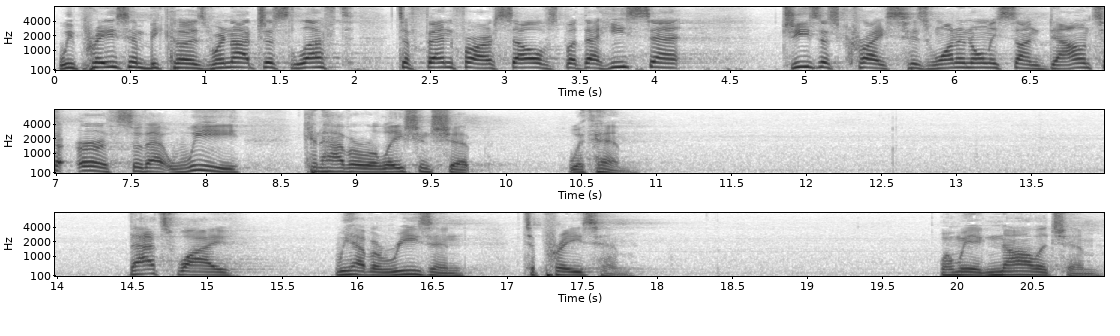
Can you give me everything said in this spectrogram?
We praise Him because we're not just left to fend for ourselves, but that He sent Jesus Christ, His one and only Son, down to earth so that we can have a relationship with Him. That's why we have a reason to praise him when we acknowledge him.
